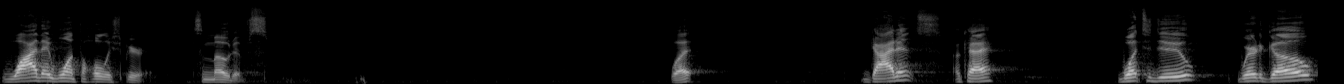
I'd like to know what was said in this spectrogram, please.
why they want the Holy Spirit? Some motives. What? Guidance, okay? What to do, where to go.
